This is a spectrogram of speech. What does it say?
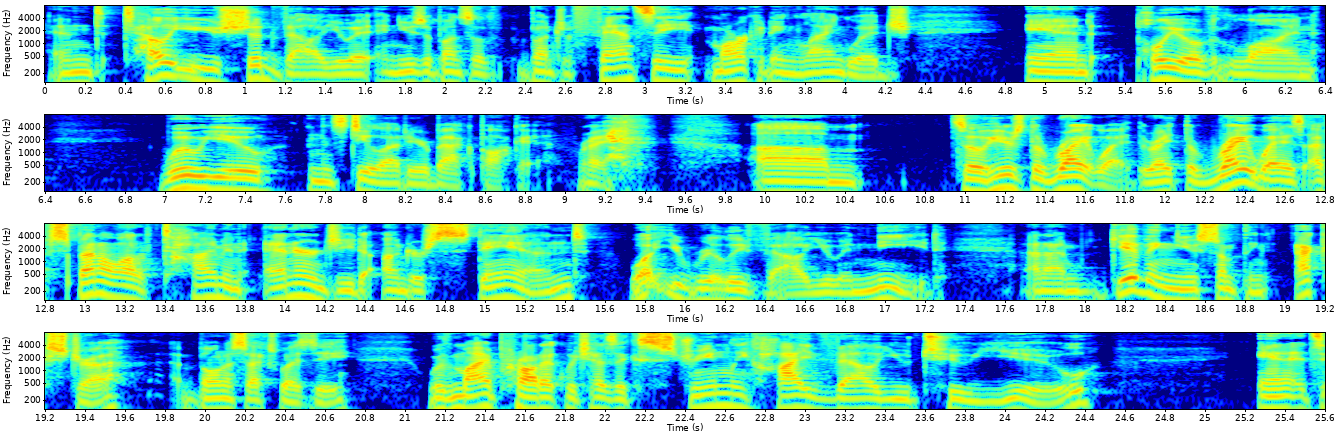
and tell you you should value it and use a bunch of bunch of fancy marketing language and pull you over the line, woo you, and then steal out of your back pocket, right? Um, so here's the right way. Right the right way is I've spent a lot of time and energy to understand what you really value and need, and I'm giving you something extra, bonus XYZ, with my product, which has extremely high value to you, and it's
